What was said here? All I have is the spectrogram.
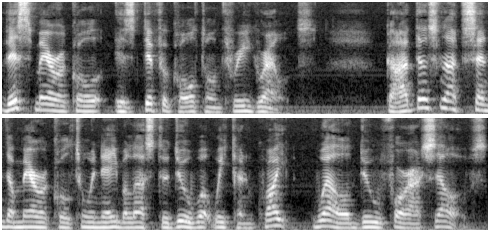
This miracle is difficult on three grounds. God does not send a miracle to enable us to do what we can quite well do for ourselves.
